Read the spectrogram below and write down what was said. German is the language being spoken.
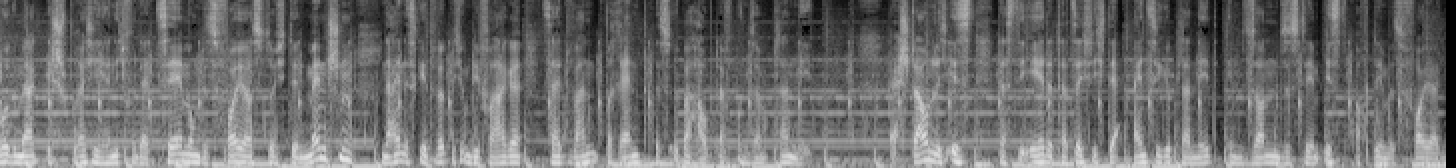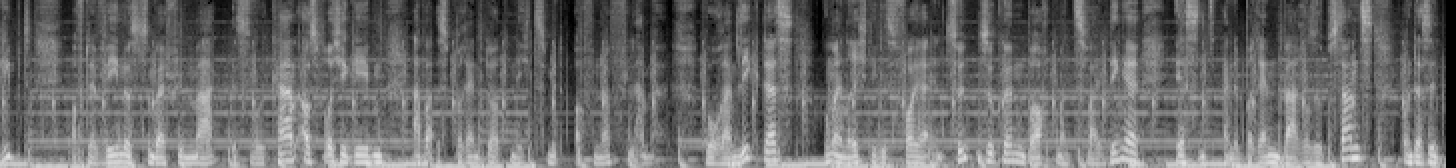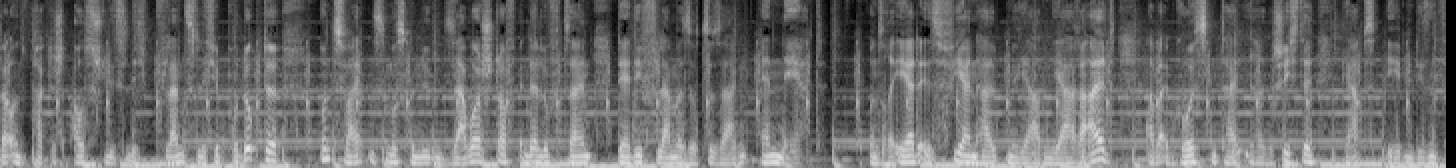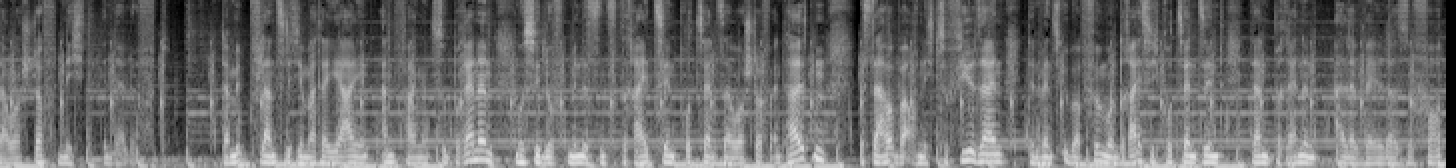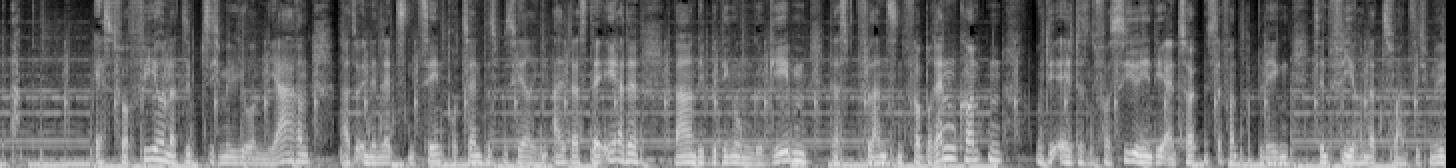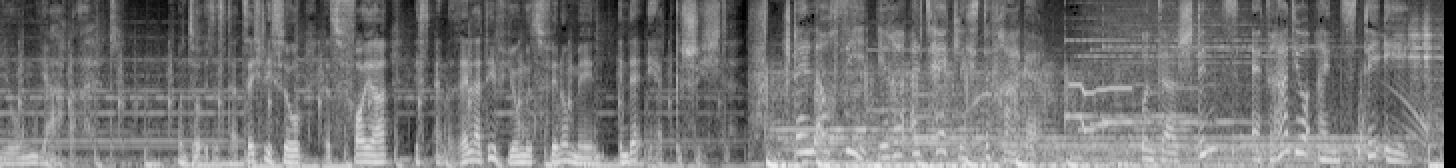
Wohlgemerkt, ich spreche hier nicht von der Zähmung des Feuers durch den Menschen. Nein, es geht wirklich um die Frage, seit wann brennt es überhaupt auf unserem Planeten? Erstaunlich ist, dass die Erde tatsächlich der einzige Planet im Sonnensystem ist, auf dem es Feuer gibt. Auf der Venus zum Beispiel mag es Vulkanausbrüche geben, aber es brennt dort nichts mit offener Flamme. Woran liegt das? Um ein richtiges Feuer entzünden zu können, braucht man zwei Dinge. Erstens eine brennbare Substanz und das sind bei uns praktisch ausschließlich pflanzliche Produkte. Und zweitens muss genügend Sauerstoff in der Luft sein, der die Flamme sozusagen ernährt. Unsere Erde ist viereinhalb Milliarden Jahre alt, aber im größten Teil ihrer Geschichte gab es eben diesen Sauerstoff nicht in der Luft. Damit pflanzliche Materialien anfangen zu brennen, muss die Luft mindestens 13% Sauerstoff enthalten. Es darf aber auch nicht zu viel sein, denn wenn es über 35% sind, dann brennen alle Wälder sofort ab. Erst vor 470 Millionen Jahren, also in den letzten 10 Prozent des bisherigen Alters der Erde, waren die Bedingungen gegeben, dass Pflanzen verbrennen konnten und die ältesten Fossilien, die ein Zeugnis davon ablegen, sind 420 Millionen Jahre alt. Und so ist es tatsächlich so, das Feuer ist ein relativ junges Phänomen in der Erdgeschichte. Stellen auch Sie Ihre alltäglichste Frage unter stimmt's at radio1.de.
